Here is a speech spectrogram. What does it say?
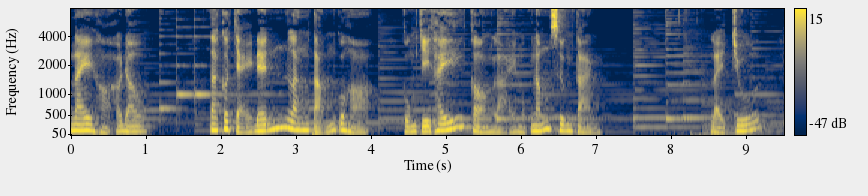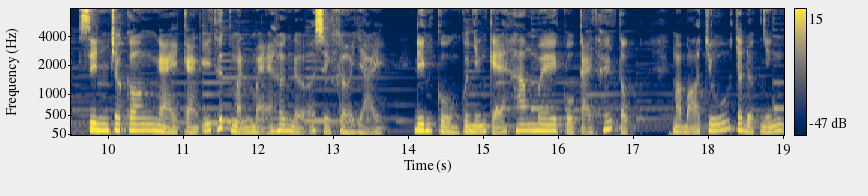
nay họ ở đâu? Ta có chạy đến lăng tẩm của họ, cũng chỉ thấy còn lại một nắm xương tàn lạy chúa, xin cho con ngày càng ý thức mạnh mẽ hơn nữa sự khờ dại, điên cuồng của những kẻ ham mê của cải thế tục mà bỏ chúa cho được những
